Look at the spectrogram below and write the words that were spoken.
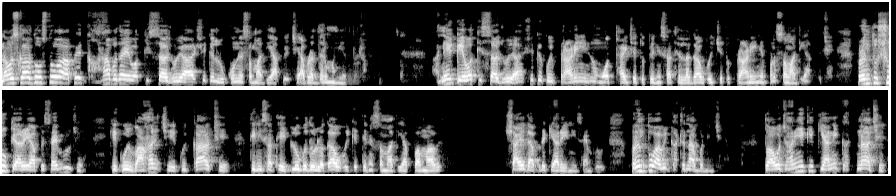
નમસ્કાર દોસ્તો, આપે ઘણા બધા એવા કિસ્સા જોયા હશે કે લોકોને સમાધિ આપે છે આપણા ધર્મની અંદર. અનેક એવા કિસ્સા જોયા હશે કે કોઈ પ્રાણીનું મોત થાય છે તો તેની સાથે લગાવ હોય છે તો પ્રાણીને પણ સમાધિ આપે છે. પરંતુ શું ક્યારેય આપણે સાંભળ્યું છે કે કોઈ વાહન છે, કોઈ કાર છે, તેની સાથે એટલો બધો લગાવ હોય કે તેને સમાધિ આપવામાં આવે? શાયદ આપણે ક્યારેય નહીં સાંભળ્યું પરંતુ આવી ઘટના બની છે. તો આવો જાણીએ કે ક્યાંની ઘટના છે?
